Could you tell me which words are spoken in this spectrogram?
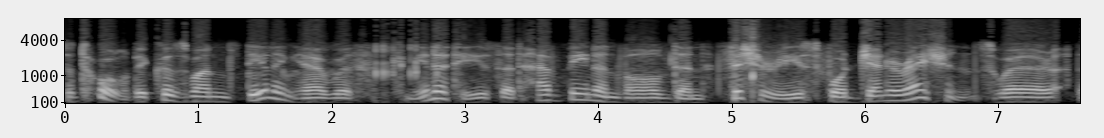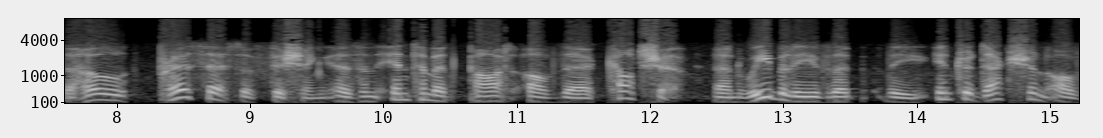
at all because one's dealing here with communities that have been involved in fisheries for generations, where the whole process of fishing is an intimate part of their culture. And we believe that the introduction of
